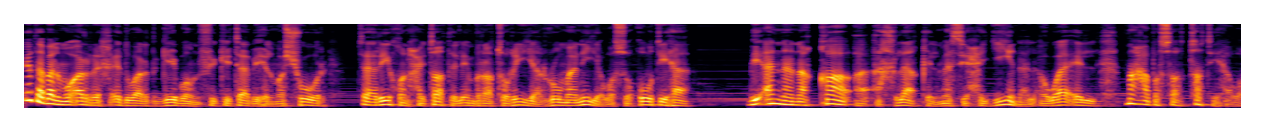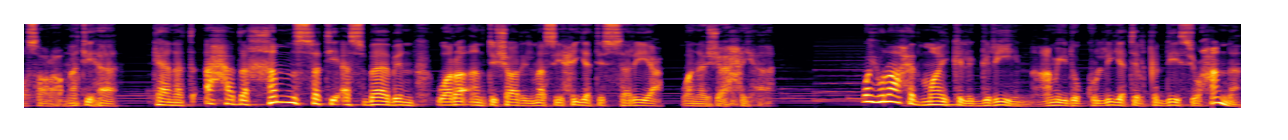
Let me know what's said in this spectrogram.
كتب المؤرخ إدوارد جيبون في كتابه المشهور تاريخ انحطاط الإمبراطورية الرومانية وسقوطها بأن نقاء أخلاق المسيحيين الأوائل مع بساطتها وصرامتها كانت أحد خمسة أسباب وراء انتشار المسيحية السريع ونجاحها. ويلاحظ مايكل جرين عميد كلية القديس يوحنا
